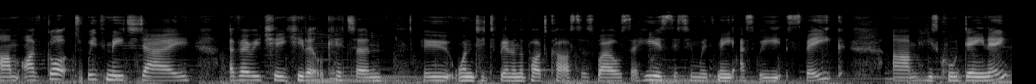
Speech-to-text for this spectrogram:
Um, I've got with me today a very cheeky little kitten who wanted to be on the podcast as well. So he is sitting with me as we speak. Um, he's called Deanie.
